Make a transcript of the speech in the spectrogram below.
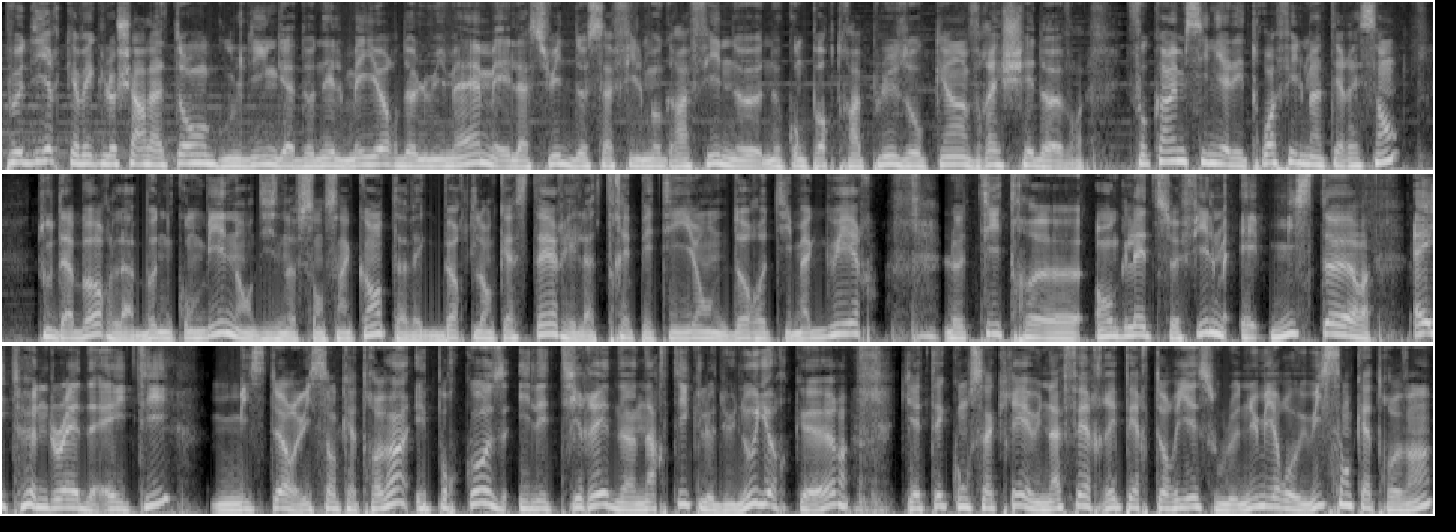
peut dire qu'avec le charlatan, Goulding a donné le meilleur de lui-même et la suite de sa filmographie ne, ne comportera plus aucun vrai chef-d'œuvre. Il faut quand même signaler trois films intéressants. Tout d'abord, La Bonne Combine en 1950 avec Burt Lancaster et la très pétillante Dorothy McGuire. Le titre euh, anglais de ce film est Mr. 880, Mr. 880, et pour cause, il est tiré d'un article du New Yorker qui était consacré à une affaire répertoriée sous le numéro 880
